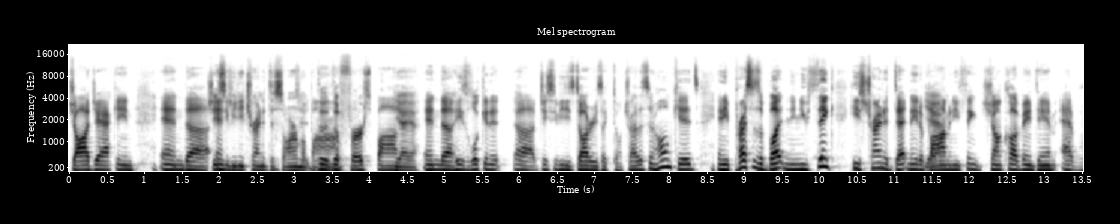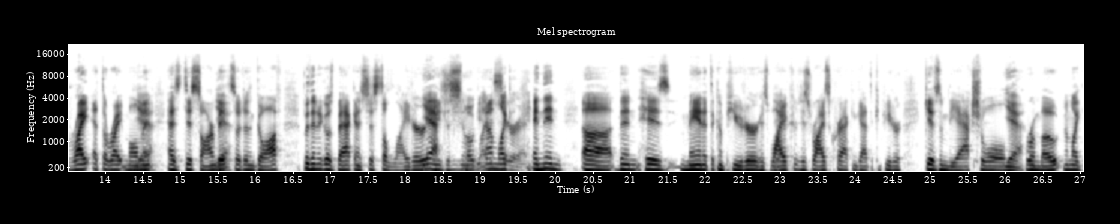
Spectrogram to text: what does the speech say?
jaw jacking, and uh, and JCVD trying to disarm a the, bomb. the first bomb. Yeah, yeah. And uh, he's looking at uh, JCVD's daughter. He's like, "Don't try this at home, kids." And he presses a button, and you think he's trying to detonate a Yeah. bomb, and you think Jean Claude Van Damme at right at the right moment Yeah. has disarmed it, so it doesn't go off. But then it goes back, and it's just a lighter. Yeah, and he's just smoking. And I'm like, cigarette. and then uh, then his man at the computer, his wife, his wisecracking guy at the computer, gives him the actual Yeah. remote, and I'm like,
